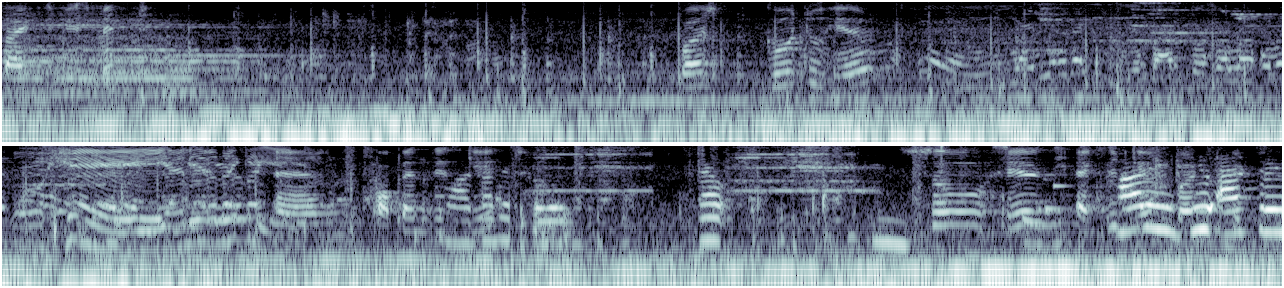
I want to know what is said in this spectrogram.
inside the basement. First go to here. And open this Oh, gate. Now, So here the exit how gate, did you after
